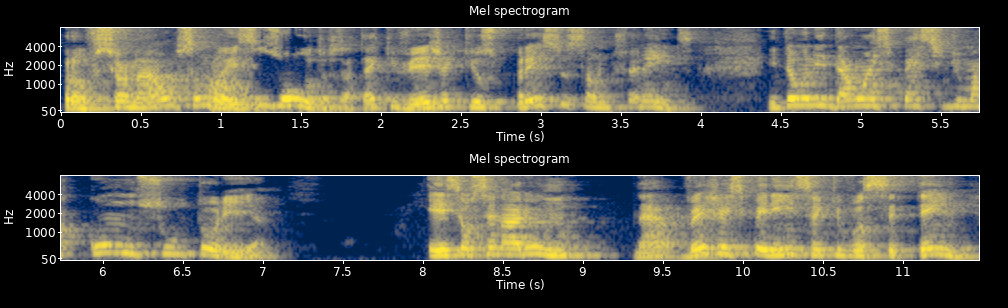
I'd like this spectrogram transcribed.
profissional são esses outros, até que veja que os preços são diferentes. Então ele dá uma espécie de uma consultoria. Esse é o cenário 1. Um, né? Veja a experiência que você tem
